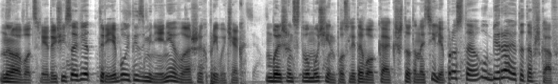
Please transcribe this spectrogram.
Ну а вот следующий совет требует изменения ваших привычек. Большинство мужчин после того, как что-то носили, просто убирают это в шкаф.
